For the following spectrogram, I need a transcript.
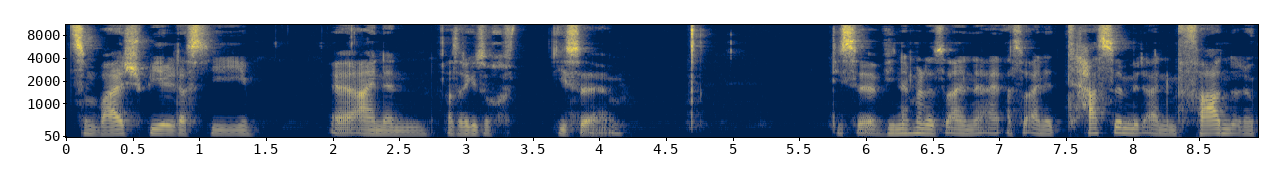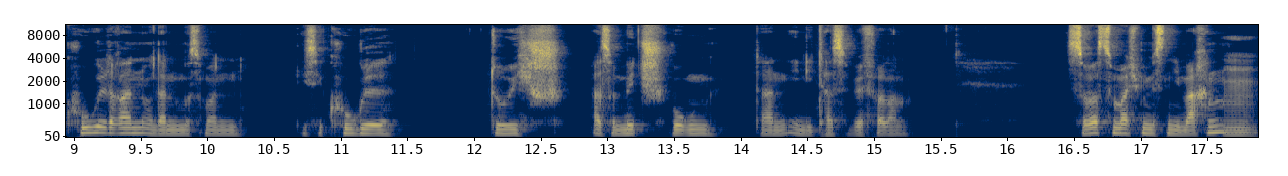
Zum Beispiel, dass die äh, einen, also da gibt es auch diese, diese, wie nennt man das, eine, also eine Tasse mit einem Faden und einer Kugel dran und dann muss man diese Kugel durch, also mit Schwung dann in die Tasse befördern. Sowas zum Beispiel müssen die machen mhm.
